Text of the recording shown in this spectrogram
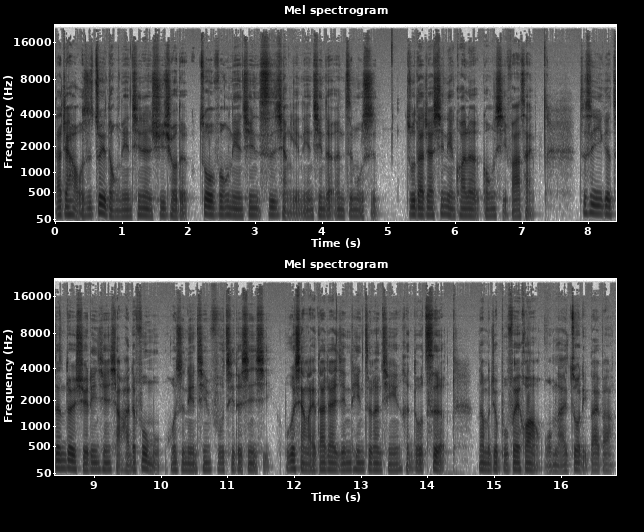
大家好，我是最懂年轻人需求的作风年轻、思想也年轻的恩智牧师。祝大家新年快乐，恭喜发财！这是一个针对学龄前小孩的父母或是年轻夫妻的信息。不过想来大家已经听这段前言很多次了，那么就不废话，我们来做礼拜吧。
